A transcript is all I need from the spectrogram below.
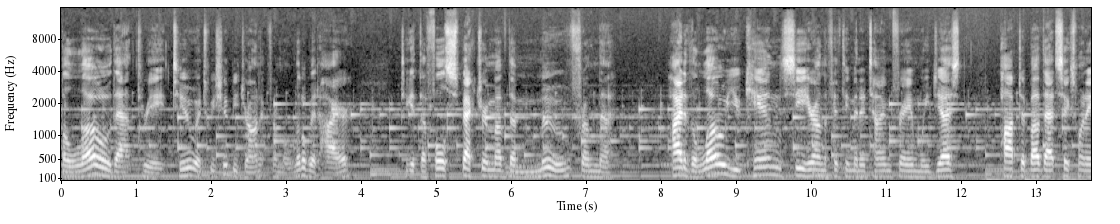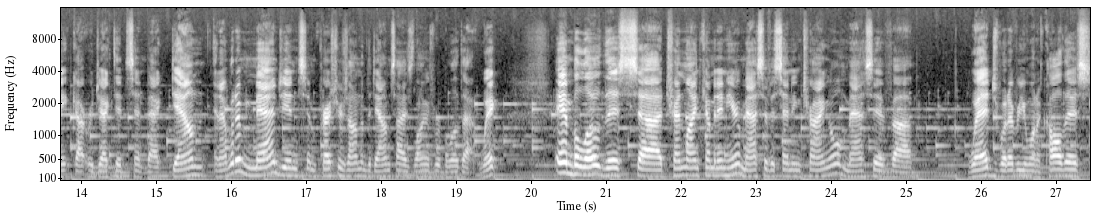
below that 382, which we should be drawing it from a little bit higher to get the full spectrum of the move from the high to the low. You can see here on the 15 minute time frame, we just popped above that 618, got rejected, sent back down. And I would imagine some pressures onto the downside as long as we're below that wick. And below this uh, trend line coming in here, massive ascending triangle, massive uh, wedge, whatever you want to call this.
